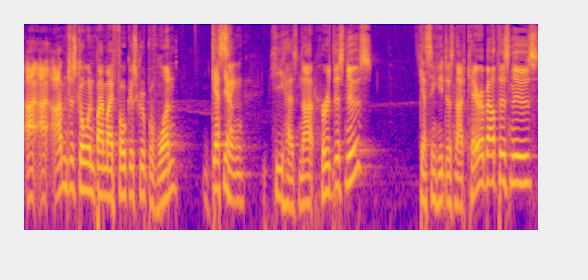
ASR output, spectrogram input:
I, I, am just going by my focus group of one, guessing yeah. he has not heard this news, guessing he does not care about this news,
